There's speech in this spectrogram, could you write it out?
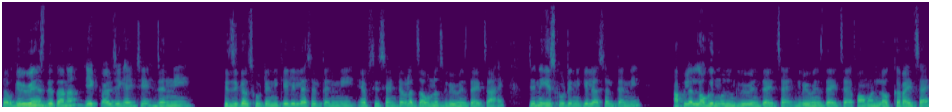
तर ग्रिव्हियन्स देताना एक काळजी घ्यायची आहे. ज्यांनी फिजिकल स्क्रुटिनी केलेली असेल त्यांनी एफ सी सेंटरला जाऊनच ग्रिव्हियन्स द्यायचा आहे. ज्यांनी ई स्क्रुटिनी केली असेल त्यांनी आपल्या लॉग इनमधून ग्रिव्हियन्स द्यायचा आहे. ग्रिव्हियन्स द्यायचा आहे फॉर्म अनलॉक करायचा आहे.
